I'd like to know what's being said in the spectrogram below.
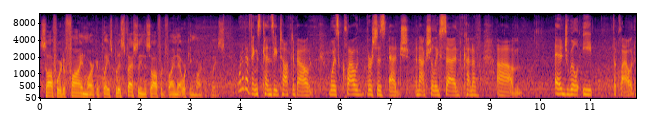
software-defined marketplace, but especially in the software-defined networking marketplace. One of the things Ken Xie talked about was cloud versus edge, and actually said kind of um, edge will eat the cloud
